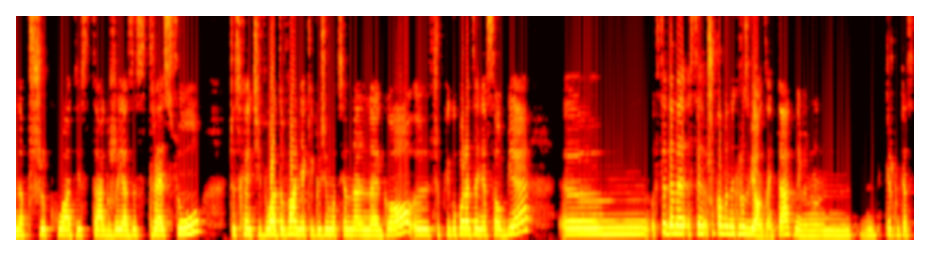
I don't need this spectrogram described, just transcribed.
na przykład jest tak, że ja ze stresu, czy z chęci wyładowania jakiegoś emocjonalnego, szybkiego poradzenia sobie, chcę dane, chcę, szukam danych rozwiązań, tak? Nie wiem, no, ciężko mi teraz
